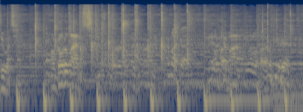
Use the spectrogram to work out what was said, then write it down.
Do it. I'll go to Lattice. Come on, guys. Yeah, come on. A little hug.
